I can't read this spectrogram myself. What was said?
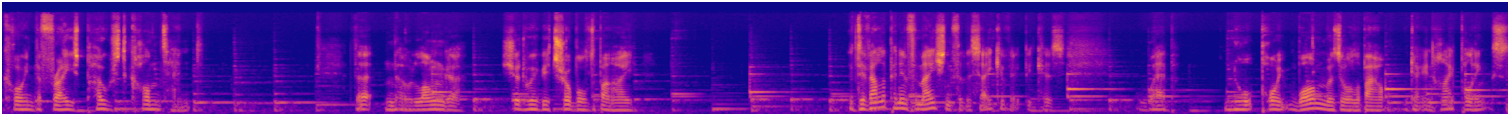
coined the phrase post content, that no longer should we be troubled by developing information for the sake of it because Web 0.1 was all about getting hyperlinks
